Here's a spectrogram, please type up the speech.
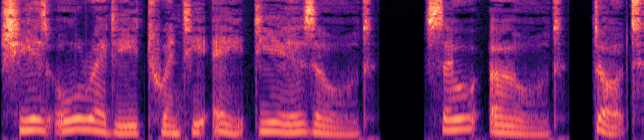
She is already 28 years old, so old. Dot.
